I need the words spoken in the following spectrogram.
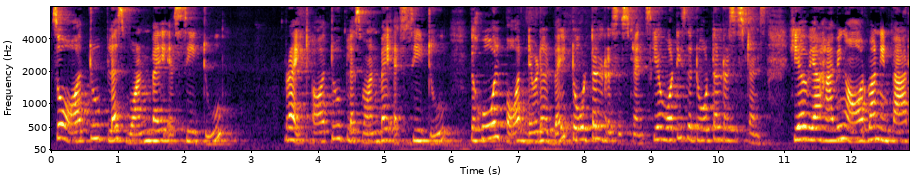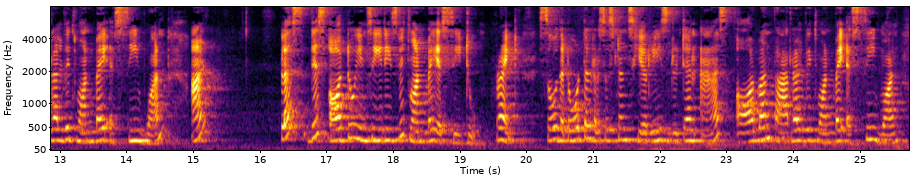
So R2 plus 1 by SC2, right? R2 plus 1 by SC2, the whole part divided by total resistance. Here what is the total resistance? Here we are having R1 in parallel with 1 by SC1 and plus this R2 in series with 1 by SC2, right? So the total resistance here is written as R1 parallel with 1 by SC1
